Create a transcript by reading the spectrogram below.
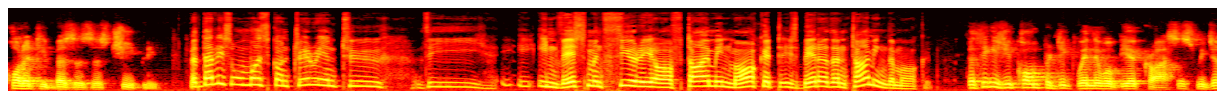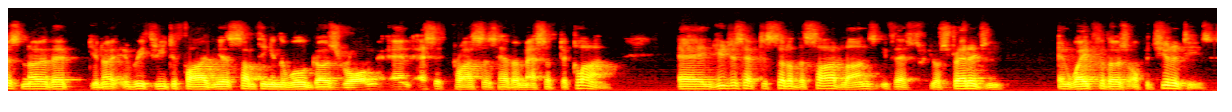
quality businesses cheaply. But that is almost contrarian to the investment theory of timing market is better than timing the market. The thing is, you can't predict when there will be a crisis. We just know that, you know, every three to five years, something in the world goes wrong and asset prices have a massive decline. And you just have to sit on the sidelines, if that's your strategy, and wait for those opportunities.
